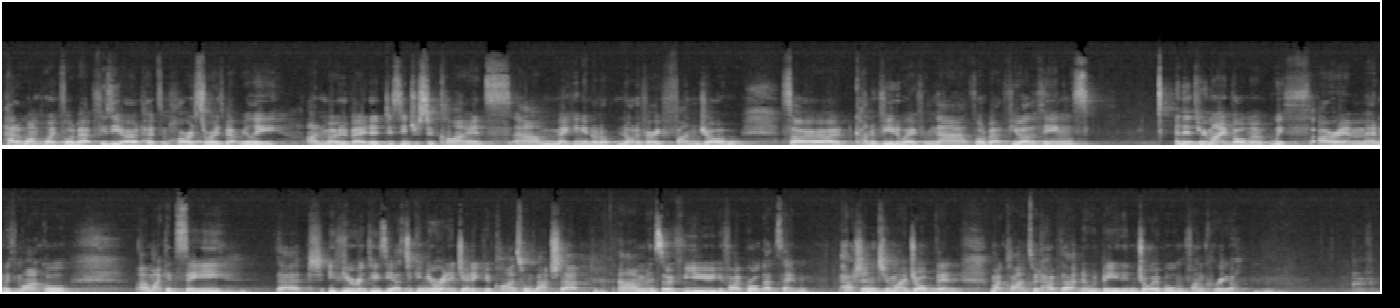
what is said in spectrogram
had at one point thought about physio. I'd heard some horror stories about really unmotivated, disinterested clients um, making it not, not a very fun job. So I kind of veered away from that. Thought about a few other things, and then through my involvement with RM and with Michael, um, I could see that if you're enthusiastic and you're energetic, your clients will match that. Um, and so if you, if I brought that same passion to my job, then my clients would have that, and it would be an enjoyable and fun career. Perfect.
